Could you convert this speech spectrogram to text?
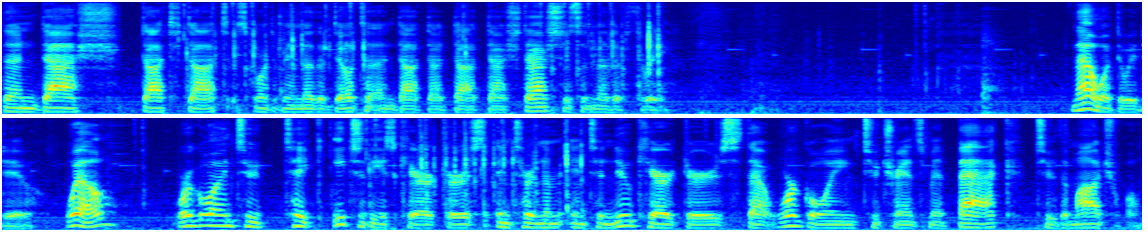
Then dash dot dot is going to be another delta, and dot dot dot dash dash is another three. Now what do we do? Well, we're going to take each of these characters and turn them into new characters that we're going to transmit back to the module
